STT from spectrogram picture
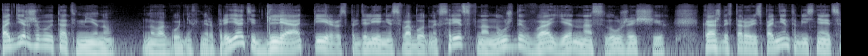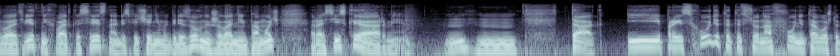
поддерживают отмену новогодних мероприятий для перераспределения свободных средств на нужды военнослужащих. Каждый второй респондент объясняет свой ответ нехваткой средств на обеспечение мобилизованных, желанием помочь российской армии. Угу. Так, и происходит это все на фоне того, что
